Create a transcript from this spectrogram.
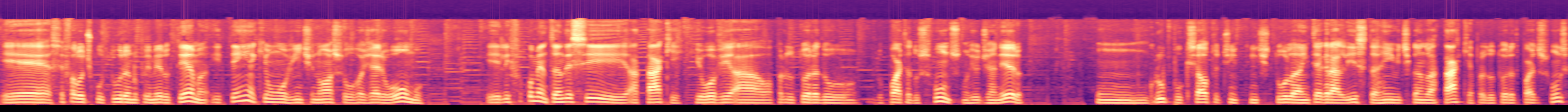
é, você falou de cultura no primeiro tema e tem aqui um ouvinte nosso, o Rogério Olmo, ele foi comentando esse ataque que houve à, produtora do, do Porta dos Fundos, no Rio de Janeiro, um grupo que se auto-intitula Integralista Reivindicando o Ataque, a produtora do Porto dos Fundos.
